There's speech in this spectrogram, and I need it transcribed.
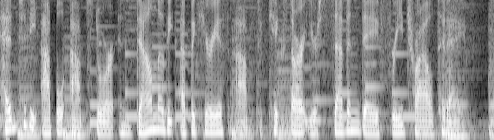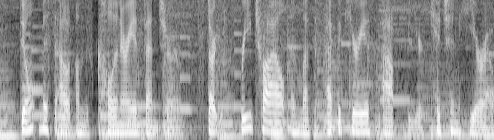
Head to the Apple App Store and download the Epicurious app to kickstart your seven day free trial today. Don't miss out on this culinary adventure. Start your free trial and let the Epicurious app be your kitchen hero.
